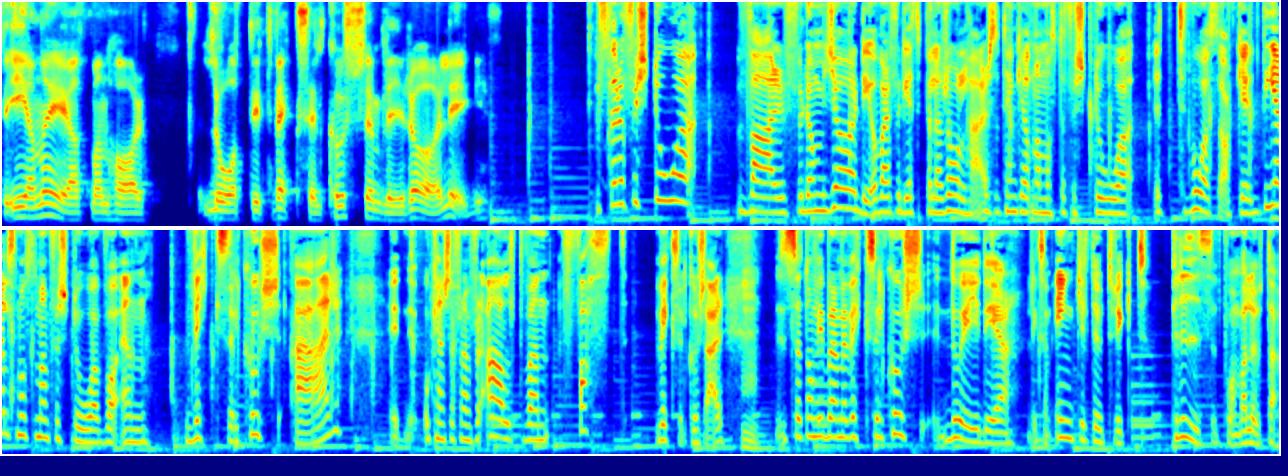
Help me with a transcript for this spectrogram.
Det ena är att man har låtit växelkursen bli rörlig. För att förstå varför de gör det och varför det spelar roll här så tänker jag att man måste förstå två saker. Dels måste man förstå vad en växelkurs är och kanske framför allt vad en fast växelkurs är. Mm. Så om vi börjar med växelkurs, då är ju det liksom enkelt uttryckt priset på en valuta.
